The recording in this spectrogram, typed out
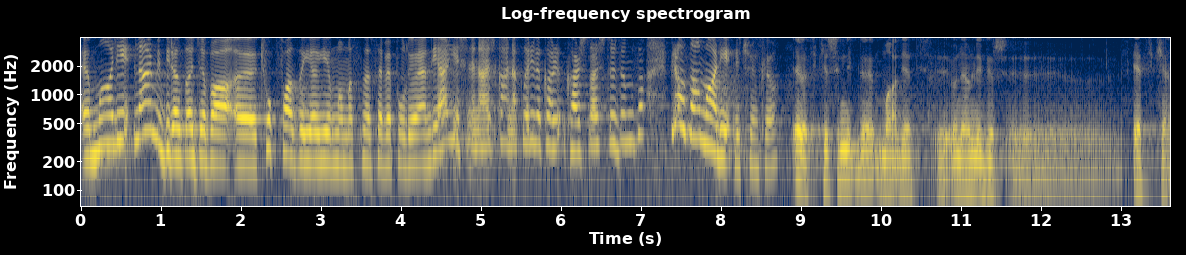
e, maliyetler mi biraz acaba e, çok fazla yayılmamasına sebep oluyor? Yani diğer yeşil enerji kaynaklarıyla kar- karşılaştırdığımızda biraz daha maliyetli çünkü. Evet, kesinlikle maliyet e, önemli bir e, etken.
